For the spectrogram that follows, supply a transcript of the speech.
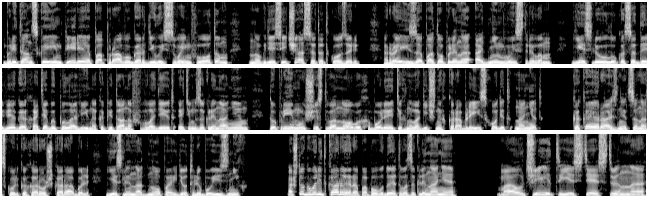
Британская империя по праву гордилась своим флотом, но где сейчас этот козырь? Рейза потоплена одним выстрелом. Если у Лукаса де Вега хотя бы половина капитанов владеют этим заклинанием, то преимущество новых, более технологичных кораблей сходит на нет. Какая разница, насколько хорош корабль, если на дно пойдет любой из них? А что говорит Каррера по поводу этого заклинания? Молчит, естественно,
